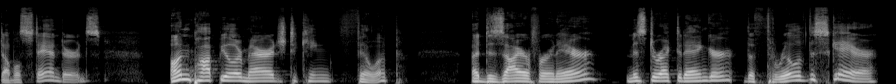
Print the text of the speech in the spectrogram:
double standards, unpopular marriage to King Philip, a desire for an heir, misdirected anger, the thrill of the scare,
